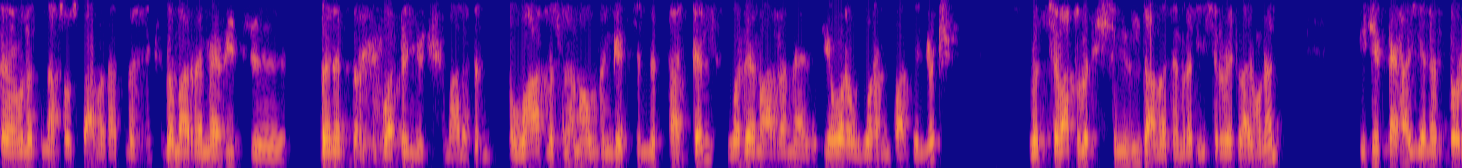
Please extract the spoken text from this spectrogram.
ከሁለትና ሶስት ዓመታት በፊት በማረሚያ ቤት በነበር ጓደኞች ማለትም ህወሀት በሰላማዊ መንገድ ስንታገል ወደ ማረሚያ ቤት የወረወረን ጓደኞች ሁለት ሰባት ሁለት ሺ ስምንት ዓመተ ምህረት እስር ቤት ላይ ሆነን ኢትዮጵያ ላይ የነበሩ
